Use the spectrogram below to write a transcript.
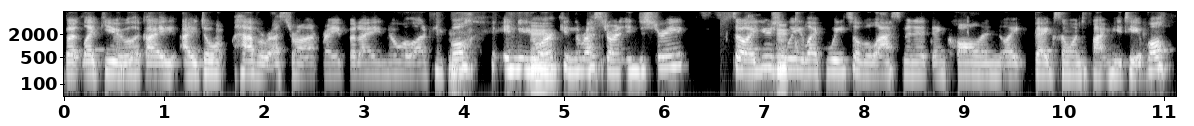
but like you, like I I don't have a restaurant, right? But I know a lot of people mm. in New York mm. in the restaurant industry. So I mm. usually like wait till the last minute, then call and like beg someone to find me a table.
